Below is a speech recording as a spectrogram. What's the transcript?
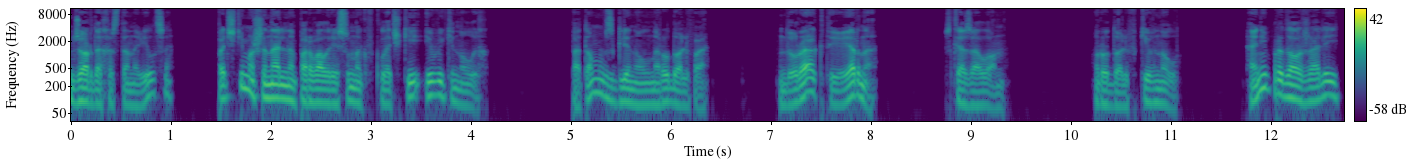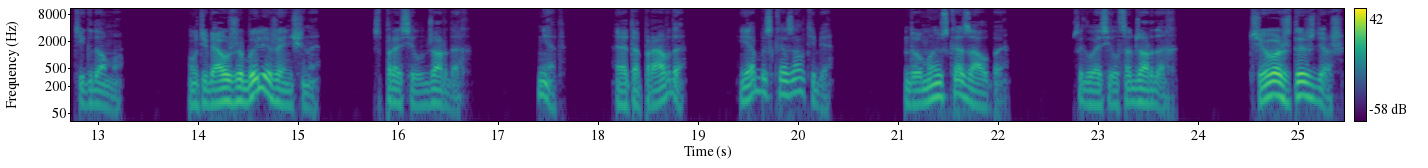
Джордах остановился, почти машинально порвал рисунок в клочки и выкинул их. Потом взглянул на Рудольфа. «Дурак ты, верно?» — сказал он. Рудольф кивнул. Они продолжали идти к дому. «У тебя уже были женщины?» — спросил Джордах. «Нет». «Это правда?» «Я бы сказал тебе». «Думаю, сказал бы», — согласился Джордах. «Чего же ты ждешь?»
